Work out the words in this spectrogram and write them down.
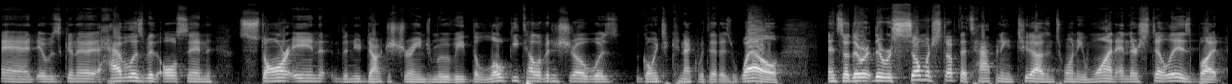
and it was gonna have Elizabeth Olsen star in the new Doctor Strange movie. The Loki television show was going to connect with it as well, and so there were, there was so much stuff that's happening in 2021, and there still is. But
